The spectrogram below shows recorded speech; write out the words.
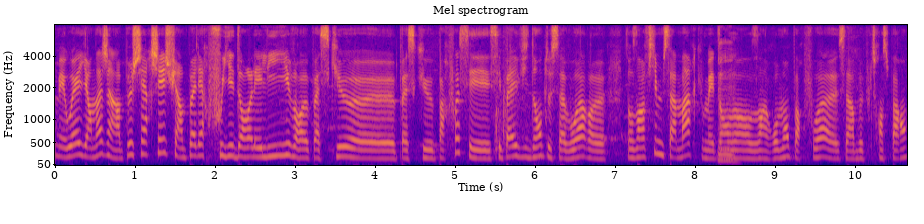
Mais ouais, il y en a, j'ai un peu cherché, je suis un peu allée refouiller dans les livres parce que euh, parce que parfois c'est c'est pas évident de savoir. euh, dans un film, ça marque, mais dans, dans un roman, parfois, c'est un peu plus transparent.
